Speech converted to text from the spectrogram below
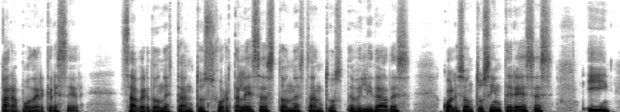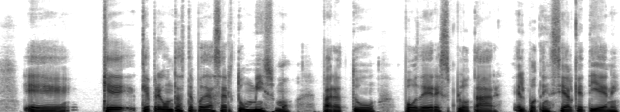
para poder crecer saber dónde están tus fortalezas, dónde están tus debilidades, cuáles son tus intereses y eh, qué, qué, preguntas te puedes hacer tú mismo para tú poder explotar el potencial que, tiene,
